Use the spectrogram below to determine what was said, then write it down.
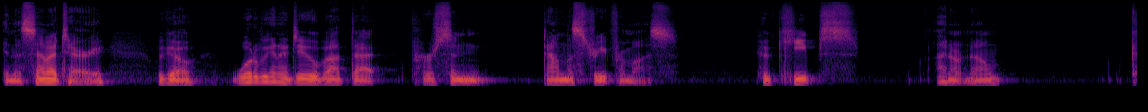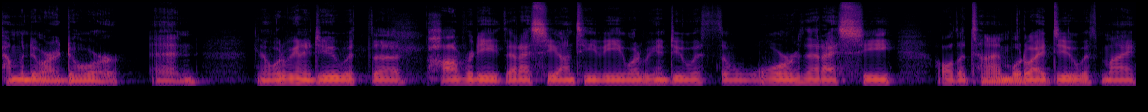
in the cemetery? We go, what are we going to do about that person down the street from us who keeps, I don't know, coming to our door? And, you know, what are we going to do with the poverty that I see on TV? What are we going to do with the war that I see all the time? What do I do with my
